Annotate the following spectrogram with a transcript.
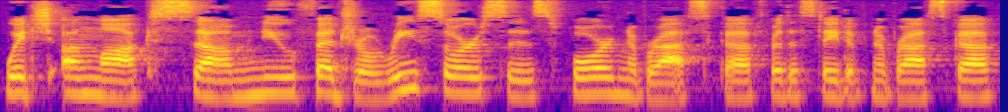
which unlocks some new federal resources for Nebraska, for the state of Nebraska.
